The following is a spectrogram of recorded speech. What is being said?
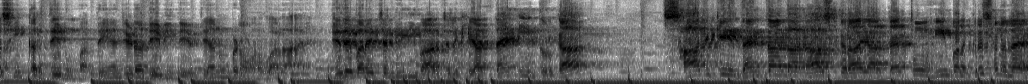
ਅਸੀਂ ਕਰਤੇ ਨੂੰ ਮੰਨਦੇ ਹਾਂ, ਜਿਹੜਾ ਦੇਵੀ ਦੇਵਤਿਆਂ ਨੂੰ ਬਣਾਉਣ ਵਾਲਾ ਹੈ। ਜਿਹਦੇ ਬਾਰੇ ਚੰਗੀ ਦੀ ਵਾਰ ਚ ਲਿਖਿਆ ਤੈਨੀ ਦੁਰਗਾ, ਸਾਜ ਕੇ ਦੈਂਤਾਂ ਦਾ ਨਾਸ਼ ਕਰਾਇਆ, ਤੈਥੋਂ ਹੀ ਬਲ ਕ੍ਰਿਸ਼ਨ ਲੈ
